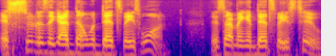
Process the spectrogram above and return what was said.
as soon as they got done with Dead Space 1. They started making Dead Space 2.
